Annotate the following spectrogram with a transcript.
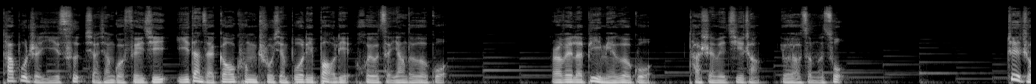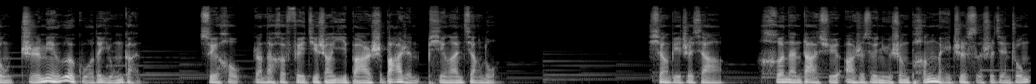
他不止一次想象过飞机一旦在高空出现玻璃爆裂会有怎样的恶果，而为了避免恶果，他身为机长又要怎么做？这种直面恶果的勇敢，最后让他和飞机上一百二十八人平安降落。相比之下，河南大学二十岁女生彭美致死事件中，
